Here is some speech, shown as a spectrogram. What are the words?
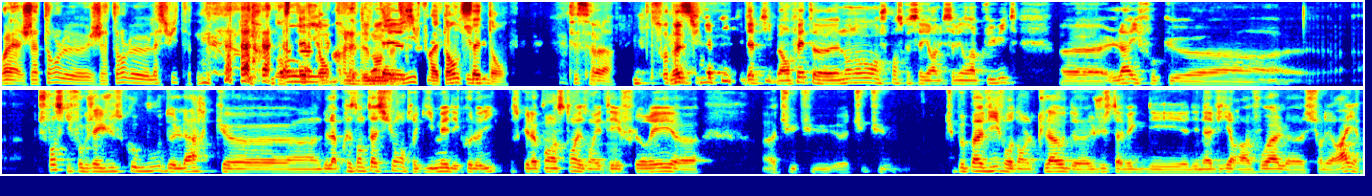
voilà, j'attends le, j'attends le, la suite. Dans Ouais, 7 ans. La demande. dit, il faut attendre 7 ans. C'est ça. Voilà. Ouais, petit à petit, petit à petit. Bah, en fait, euh, non, non, non, je pense que ça, ira, ça viendra plus vite. Euh, là, il faut que. Je pense qu'il faut que j'aille jusqu'au bout de l'arc euh, de la présentation, entre guillemets, des colonies. Parce que là, pour l'instant, elles ont été effleurées. euh, euh, tu, tu, tu, tu, tu peux pas vivre dans le cloud juste avec des, des navires à voile sur les rails.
